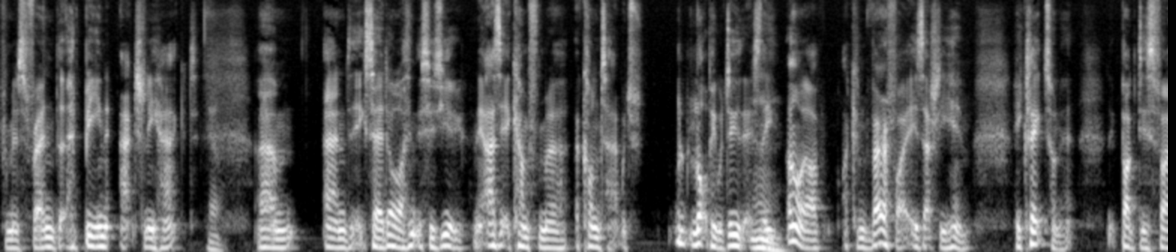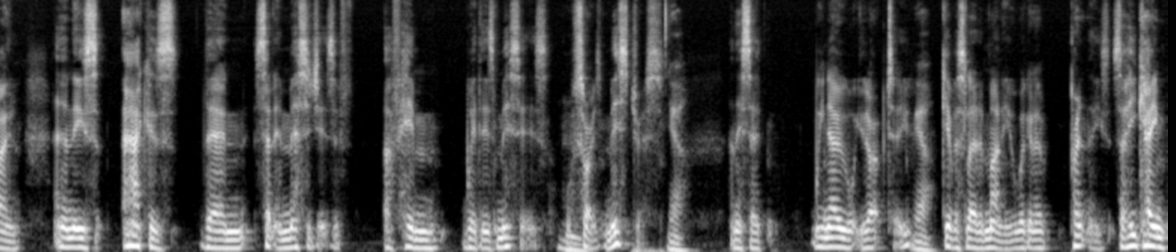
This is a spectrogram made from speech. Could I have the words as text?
from his friend that had been actually hacked. Yeah. Um, and it said, Oh, I think this is you. And as it had come from a, a contact, which a lot of people do this, they, oh, I, I can verify it is actually him. He clicked on it, it bugged his phone. And then these hackers then sent him messages of, of him with his missus, or sorry, his mistress. Yeah. And they said, We know what you're up to. Yeah. Give us a load of money or we're going to print these. So he came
